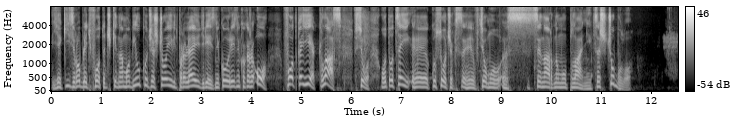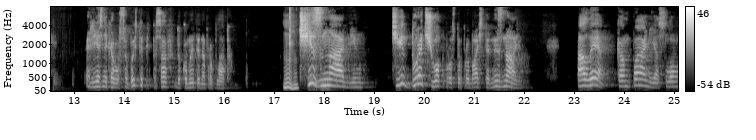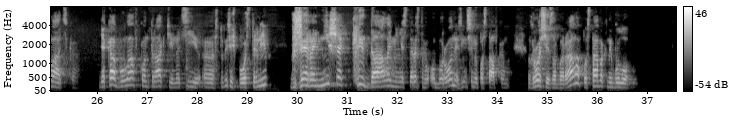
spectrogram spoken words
якісь роблять фоточки на мобілку чи що, і відправляють Резнікову. Резніков каже: О, фотка є, клас! Все. От оцей е, кусочок е, в цьому е, сценарному плані, це що було? Резніков особисто підписав документи на проплату. Угу. Чи знав він, чи він дурачок, просто пробачте, не знаю. Але компанія словацька, яка була в контракті на ці 100 тисяч пострілів, вже раніше кидала Міністерство оборони з іншими поставками. Гроші забирала, поставок не було.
